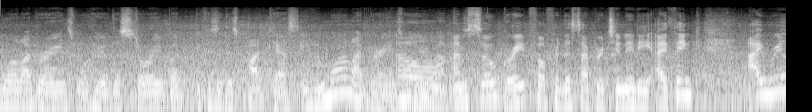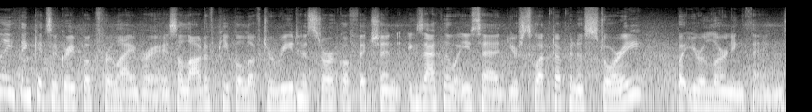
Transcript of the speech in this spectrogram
more librarians will hear this story but because of this podcast even more librarians will hear Oh, about this I'm so story. grateful for this opportunity. I think, I really think it's a great book for libraries. A lot of people love to read historical fiction. Exactly what you said. You're swept up in a story, but you're learning things.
